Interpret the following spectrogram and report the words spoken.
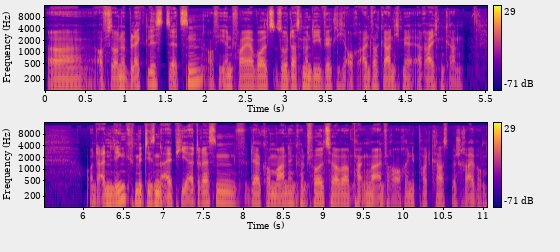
äh, auf so eine Blacklist setzen auf ihren Firewalls, sodass man die wirklich auch einfach gar nicht mehr erreichen kann. Und einen Link mit diesen IP-Adressen der Command-and-Control-Server packen wir einfach auch in die Podcast-Beschreibung.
